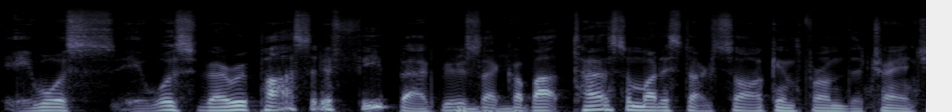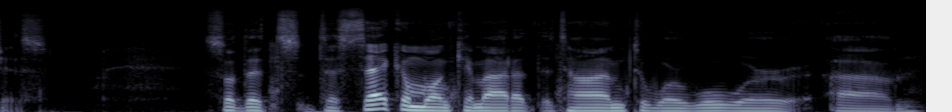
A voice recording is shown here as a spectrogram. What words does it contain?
it was it was very positive feedback. It was mm-hmm. like about time somebody starts talking from the trenches. So the the second one came out at the time to where we were um,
